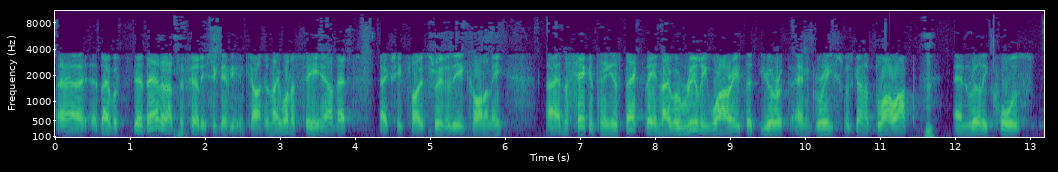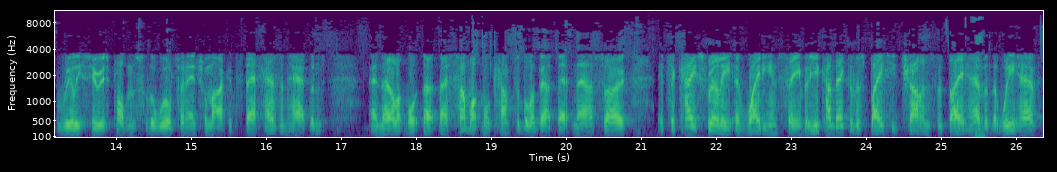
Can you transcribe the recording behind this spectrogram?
Uh, they were they added up to fairly significant cuts, and they want to see how that actually flows through to the economy. Uh, and the second thing is back then they were really worried that Europe and Greece was going to blow up hmm. and really cause really serious problems for the world financial markets. That hasn't happened, and they're a lot more, they're somewhat more comfortable about that now. So it's a case really of waiting and seeing. But you come back to this basic challenge that they have and that we have.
